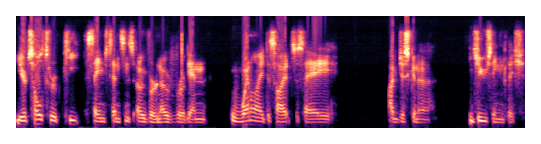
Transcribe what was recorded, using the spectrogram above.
you're told to repeat the same sentence over and over again. When I decided to say, I'm just going to use English.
